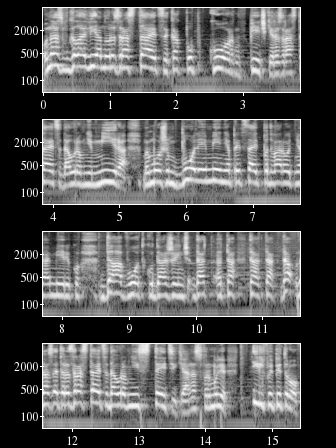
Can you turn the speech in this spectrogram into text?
у нас в голове оно разрастается, как попкорн в печке, разрастается до уровня мира. Мы можем более-менее представить подворотню Америку. Да, вот куда женщина. Да, так, так, так. Да, у нас это разрастается до уровня эстетики. Она сформулирует. Ильф и Петров.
